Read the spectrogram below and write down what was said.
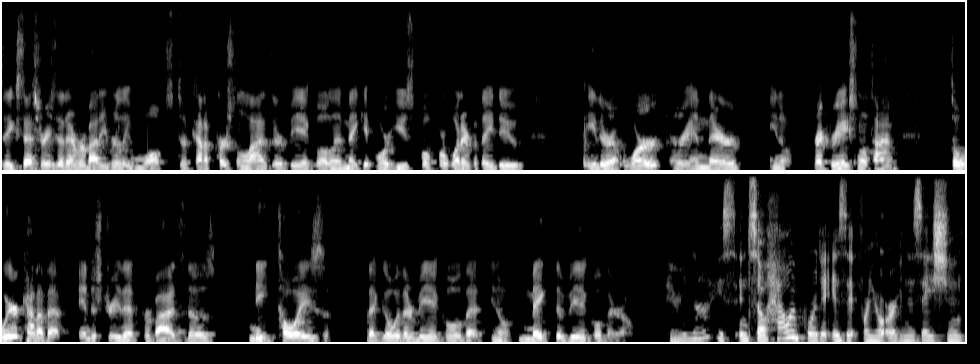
the accessories that everybody really wants to kind of personalize their vehicle and make it more useful for whatever they do, either at work or in their, you know, recreational time. So we're kind of that industry that provides those neat toys that go with their vehicle that, you know, make the vehicle their own. Very nice. And so, how important is it for your organization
